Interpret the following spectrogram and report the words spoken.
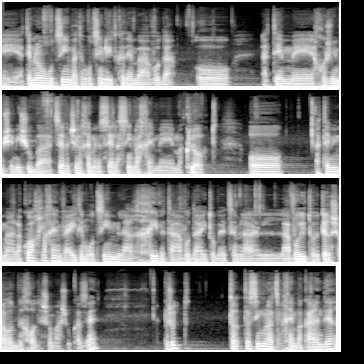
אה, אתם לא רוצים ואתם רוצים להתקדם בעבודה, או אתם אה, חושבים שמישהו בצוות שלכם מנסה לשים לכם מקלות, או אתם עם הלקוח שלכם והייתם רוצים להרחיב את העבודה איתו, בעצם לעבוד איתו יותר שעות בחודש או משהו כזה. פשוט תשימו לעצמכם בקלנדר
